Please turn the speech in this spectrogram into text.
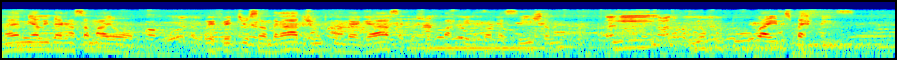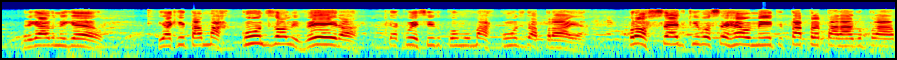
Né? Minha liderança maior é o prefeito Tio Sandrade, junto com o André Graça, que eu sou do Partido Progressista, né? e meu futuro a eles pertence. Obrigado, Miguel. E aqui está Marcondes Oliveira, que é conhecido como Marcondes da Praia. Procede que você realmente está preparado para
